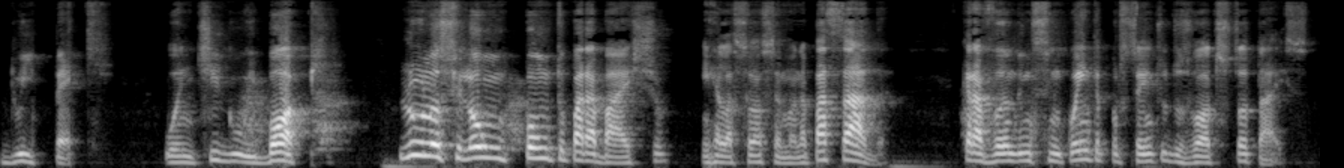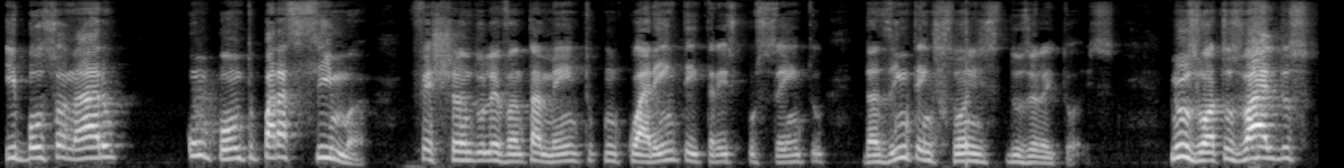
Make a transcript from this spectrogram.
do IPEC, o antigo IBOP. Lula oscilou um ponto para baixo em relação à semana passada, cravando em 50% dos votos totais. E Bolsonaro um ponto para cima, fechando o levantamento com 43% das intenções dos eleitores. Nos votos válidos,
